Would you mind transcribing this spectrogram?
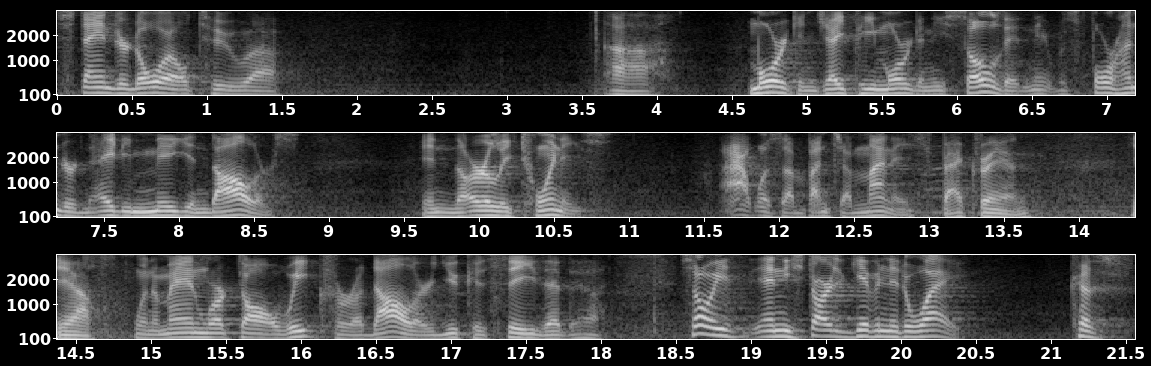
Standard Oil to uh, Morgan, J.P. Morgan. He sold it, and it was $480 million in the early 20s. That was a bunch of money back then. Yeah, when a man worked all week for a dollar, you could see that. Uh, so he and he started giving it away, because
